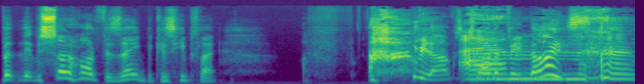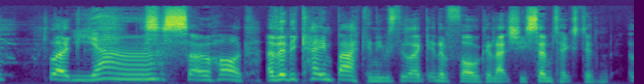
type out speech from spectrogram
but it was so hard for Zane because he was like, I mean, I was trying to be nice. Like, yeah. This is so hard. And then he came back and he was like in a fog. And actually, Semtex did a-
